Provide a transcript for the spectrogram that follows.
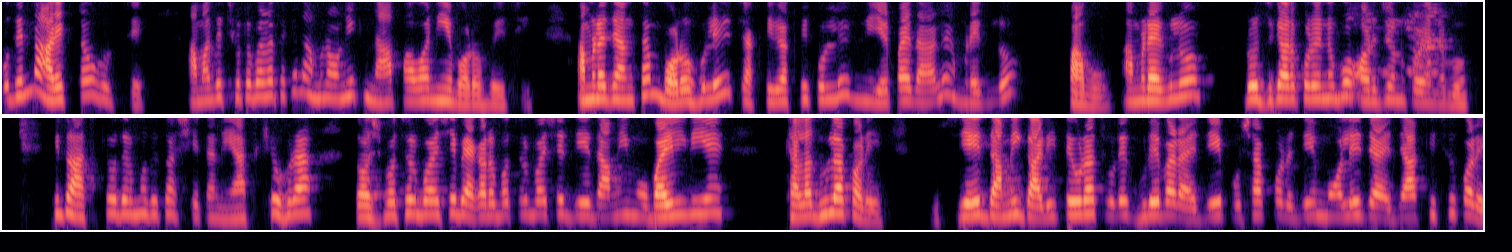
ওদের না আরেকটাও হচ্ছে। আমাদের ছোটবেলা থেকে না আমরা অনেক না পাওয়া নিয়ে বড় হয়েছি। আমরা জানতাম বড় হলে চাকরি বাকরি করলে নিজের পায়ে দাঁড়ালে আমরা এগুলো পাবো। আমরা এগুলো রোজগার করে নেব, অর্জন করে নেব। কিন্তু আজকে ওদের মধ্যে তো আর সেটা নেই। আজকে ওরা দশ বছর বয়সে এগারো বছর বয়সে যে দামি মোবাইল নিয়ে খেলাধুলা করে, যে দামি গাড়িতে ওরা চড়ে ঘুরে বেড়ায়, যে পোশাক পরে, যে মলে যায়, যা কিছু করে,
